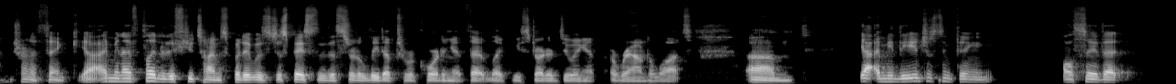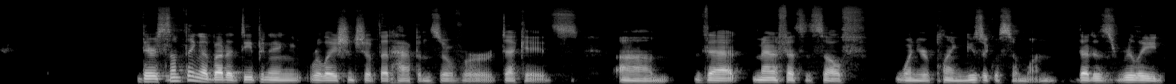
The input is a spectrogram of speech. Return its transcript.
I'm trying to think. Yeah, I mean, I've played it a few times, but it was just basically the sort of lead up to recording it that like we started doing it around a lot. Um, yeah, I mean, the interesting thing, I'll say that there's something about a deepening relationship that happens over decades um, that manifests itself when you're playing music with someone that is really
